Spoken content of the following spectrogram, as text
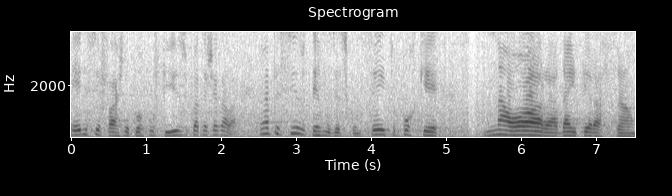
ele se faz do corpo físico até chegar lá. Então é preciso termos esse conceito porque na hora da interação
